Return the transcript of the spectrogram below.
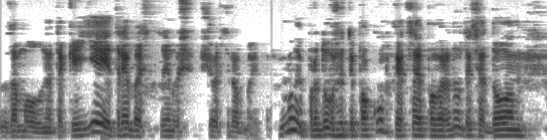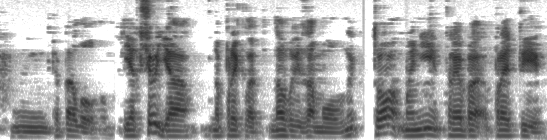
замовлення таке є, і треба з цим щось робити. Ну і продовжити покупки це повернутися до каталогу. Якщо я, наприклад, новий замовник, то мені треба пройти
